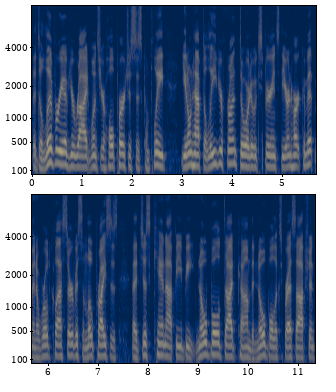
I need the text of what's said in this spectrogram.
the delivery of your ride once your whole purchase is complete. You don't have to leave your front door to experience the Earnhardt commitment of world class service and low prices that just cannot be beat. NoBull.com, the No Bull Express option.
